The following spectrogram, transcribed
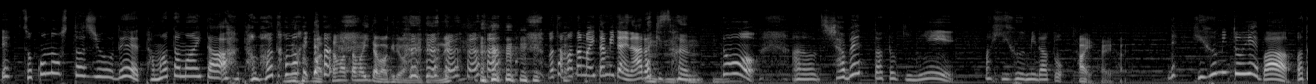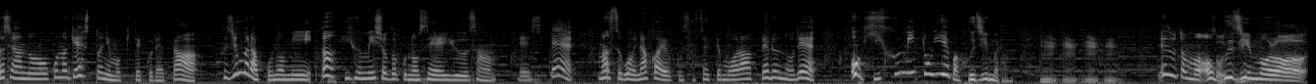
でそこのスタジオでたまたまいた たまたまいた、まあ、たまたまいたわけではないけどね。まあ、たまたまいたみたいな荒木さんとあの喋った時に、まあ、ひふみだと。はいはいはい。でひふみといえば私あのこのゲストにも来てくれた藤村好美がひふみ所属の声優さんでしてまあすごい仲良くさせてもらってるのでおひふみといえば藤村うんうんうんうん。でちょっともう、藤村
